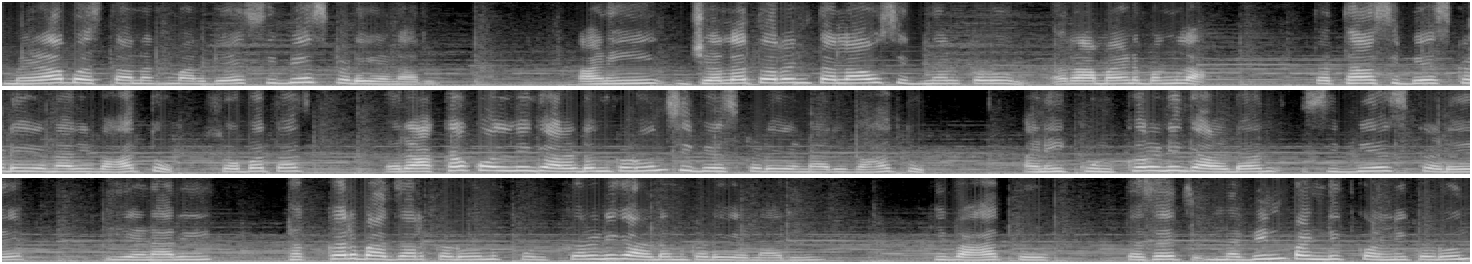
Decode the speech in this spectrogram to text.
मेळा बसस्थानक मार्गे सीबीएसकडे येणारी. आणि जलतरण तलाव सिग्नलकडून रामायण बंगला तथा सीबीएसकडे येणारी वाहतूक. सोबतच राका कॉलनी गार्डनकडून सीबीएसकडे येणारी वाहतूक. आणि कुलकर्णी गार्डन सी बी एसकडे येणारी ठक्कर बाजारकडून कुलकर्णी गार्डनकडे येणारी ही वाहतूक तसेच नवीन पंडित कॉलनीकडून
